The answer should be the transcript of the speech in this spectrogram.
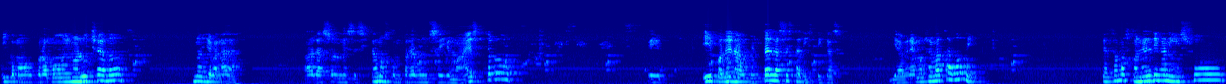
Y como Bromo no ha luchado, no lleva nada. Ahora solo necesitamos comprar un sello maestro y, y poner a aumentar las estadísticas. Ya habremos rematado hoy. Empezamos con el Digan y su...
